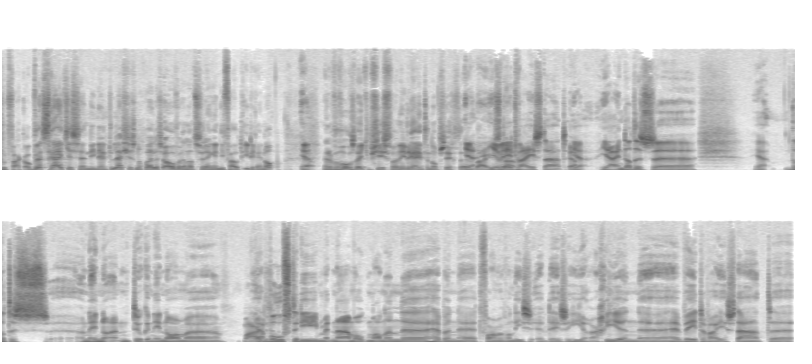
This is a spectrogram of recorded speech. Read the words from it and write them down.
doet vaak ook wedstrijdjes. En die neemt de lesjes nog wel eens over en dat soort dingen. En die vouwt iedereen op. Ja. En dan vervolgens weet je precies van iedereen ten opzichte ja, waar je, je staat. weet waar je staat. Ja. Ja, ja, en dat is, eh, ja, dat is eh, een natuurlijk een enorme Maar ja, dus- behoefte die met name ook mannen eh, hebben. Hè? Het vormen van die, deze hiërarchieën, eh, hè? weten waar je staat. eh,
